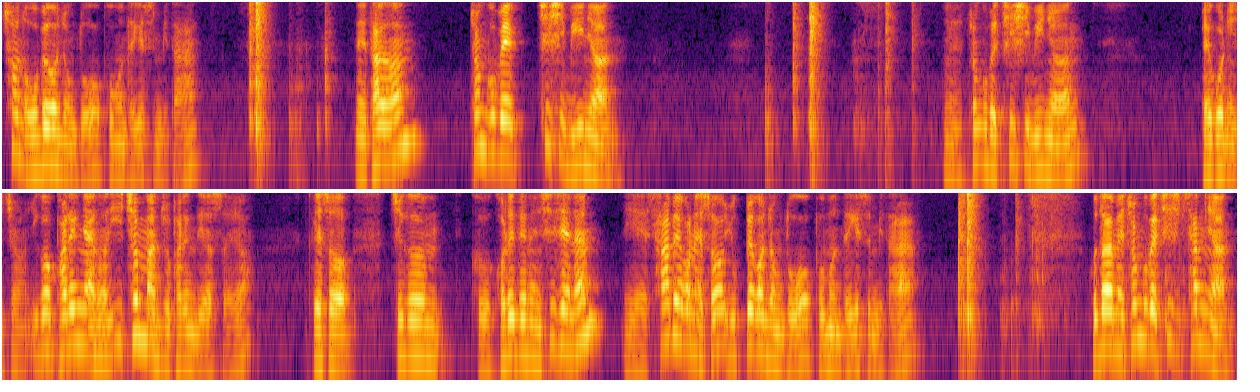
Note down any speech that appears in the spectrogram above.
1500원 정도 보면 되겠습니다. 네, 다음 1972년 네, 1972년 100원이죠. 이거 발행량은 2천만 주 발행되었어요. 그래서 지금 그 거래되는 시세는 예, 400원에서 600원 정도 보면 되겠습니다. 그 다음에 1973년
